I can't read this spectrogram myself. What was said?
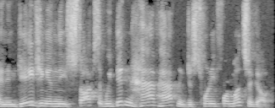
and engaging in these stocks that we didn't have happening just 24 months ago.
